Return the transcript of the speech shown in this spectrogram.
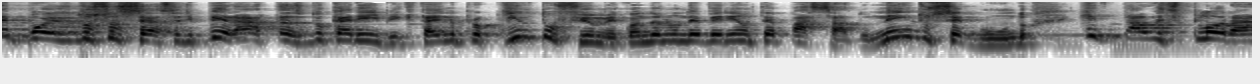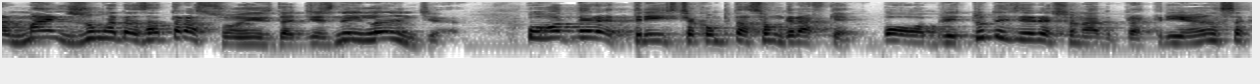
Depois do sucesso de Piratas do Caribe, que está indo pro quinto filme quando não deveriam ter passado nem do segundo, que tal explorar mais uma das atrações da Disneylândia? O roteiro é triste, a computação gráfica é pobre, tudo é direcionado para criança,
